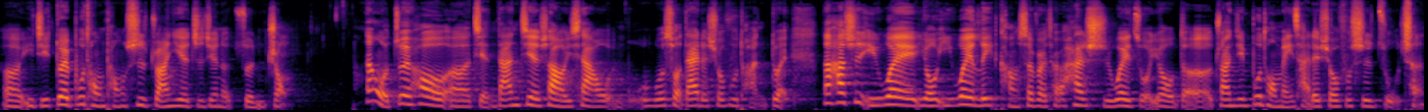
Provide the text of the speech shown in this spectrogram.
呃以及对不同同事专业之间的尊重。那我最后呃简单介绍一下我我所带的修复团队。那他是一位由一位 lead conservator 和十位左右的专精不同媒材的修复师组成。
